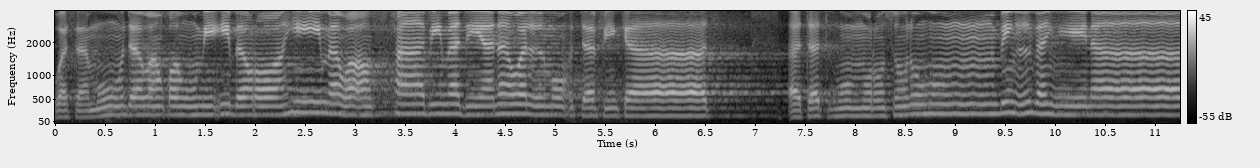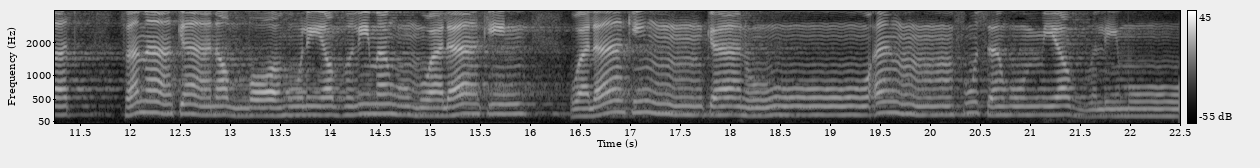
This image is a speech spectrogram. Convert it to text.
وثمود وقوم إبراهيم وأصحاب مدين والمؤتفكات أتتهم رسلهم بالبينات فما كان الله ليظلمهم ولكن ولكن كانوا أنفسهم يظلمون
